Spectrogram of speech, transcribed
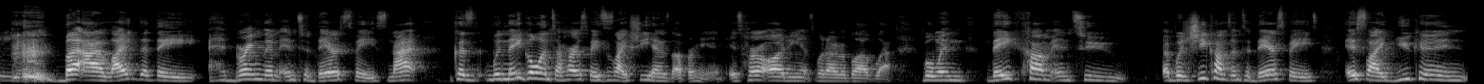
Mhm. but I like that they bring them into their space, not. Because when they go into her space, it's like she has the upper hand. It's her audience, whatever, blah blah. But when they come into, uh, when she comes into their space, it's like you can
